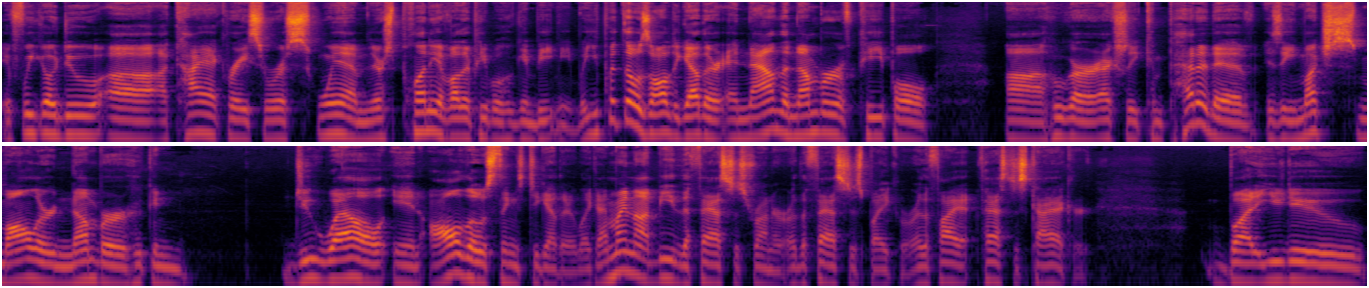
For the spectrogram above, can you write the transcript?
If we go do a, a kayak race or a swim, there's plenty of other people who can beat me. But you put those all together, and now the number of people uh, who are actually competitive is a much smaller number who can do well in all those things together. Like I might not be the fastest runner or the fastest biker or the fi- fastest kayaker, but you do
